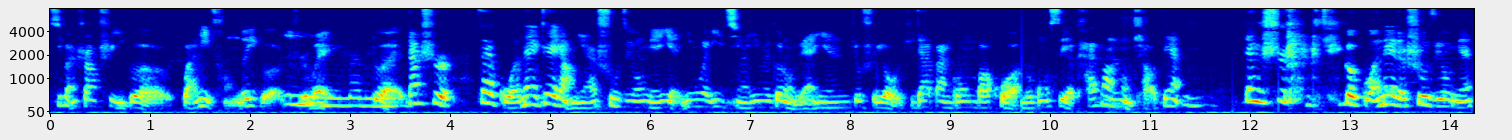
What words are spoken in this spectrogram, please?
基本上是一个管理层的一个职嗯，位。对，但是在国内这两年，数字游民也因为疫情，因为各种原因，就是有居家办公，包括很多公司也开放这种条件。嗯但是 这个国内的数字游民，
